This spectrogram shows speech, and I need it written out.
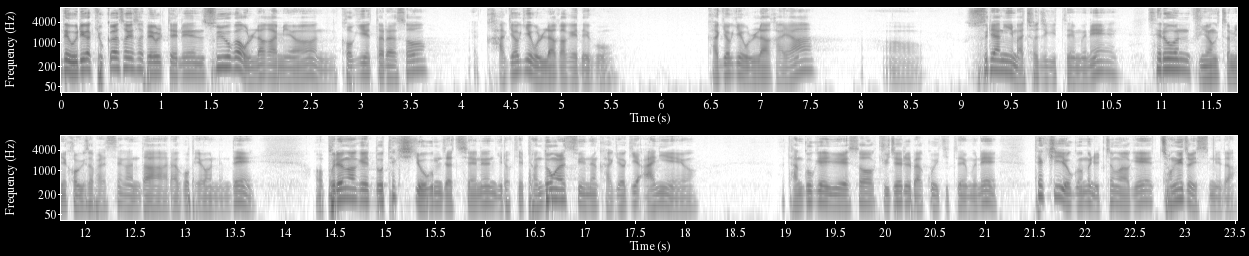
근데 우리가 교과서에서 배울 때는 수요가 올라가면 거기에 따라서 가격이 올라가게 되고 가격이 올라가야 어, 수량이 맞춰지기 때문에 새로운 균형점이 거기서 발생한다라고 배웠는데 어, 불행하게도 택시 요금 자체는 이렇게 변동할 수 있는 가격이 아니에요. 당국에 의해서 규제를 받고 있기 때문에 택시 요금은 일정하게 정해져 있습니다.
